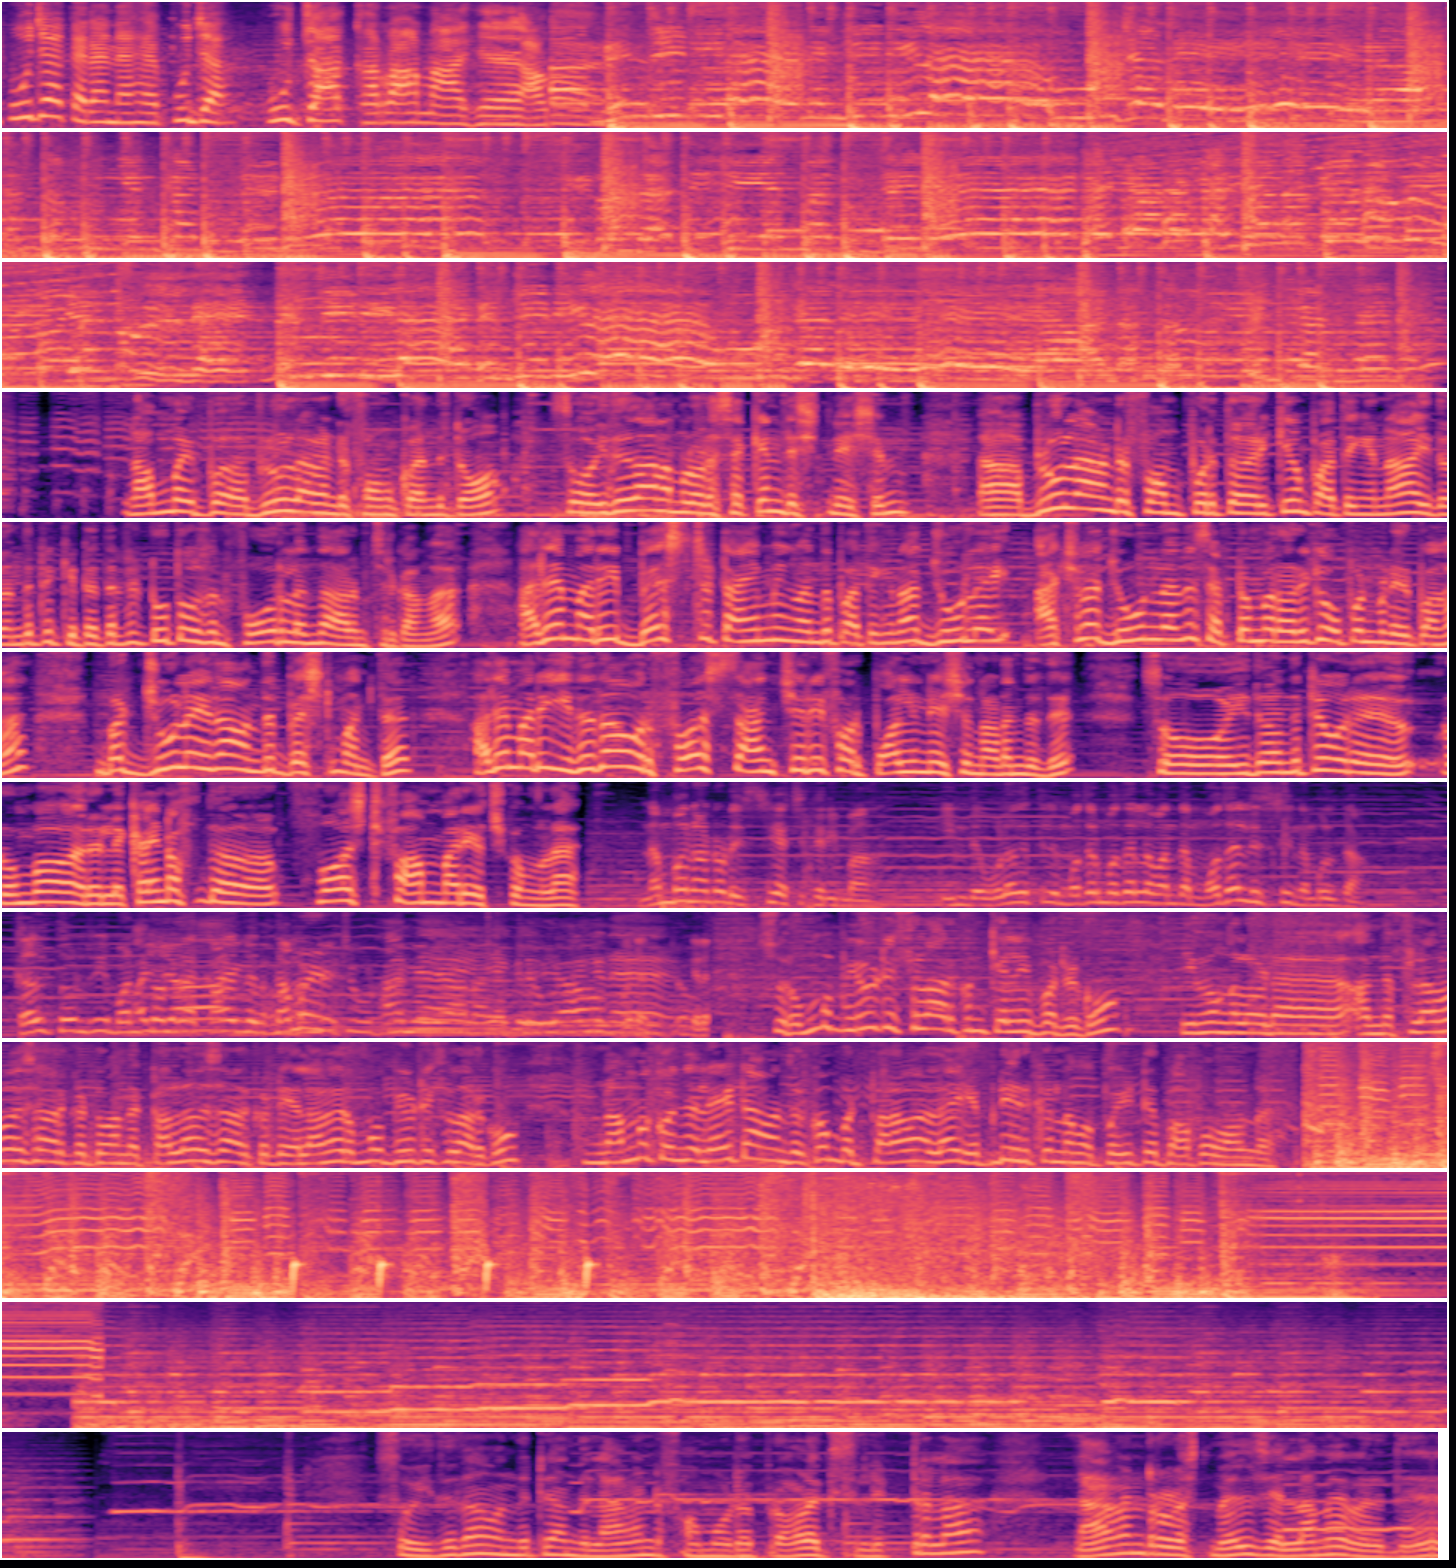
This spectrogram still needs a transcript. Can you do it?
पूजा कराना है पूजा। पूजा कराना है। நம்ம இப்போ ப்ளூ லாவெண்டர் ஃபார்முக்கு வந்துட்டோம். ஸோ இதுதான் நம்மளோட second destination blue lavender farm பொறுத்த வரைக்கும் பார்த்தீங்கன்னா இது வந்துட்டு கிட்டத்தட்ட டூ தௌசண்ட் ஃபோர்லேருந்து ஆரம்பிச்சிருக்காங்க. அதே மாதிரி பெஸ்ட் டைமிங் வந்து பார்த்தீங்கன்னா ஜூலை ஆக்சுவலாக ஜூன்லேருந்து செப்டம்பர் வரைக்கும் ஓப்பன் பண்ணியிருப்பாங்க. பட் ஜூலை தான் வந்து பெஸ்ட் மந்த்து அதே மாதிரி இதுதான் ஒரு ஃபர்ஸ்ட் சாங்சுரி ஃபார் பாலினேஷன் நடந்தது. ஸோ இது வந்துட்டு ஒரு ரொம்ப ஒரு kind of the first farm மாதிரி வச்சுக்கோங்களேன். நம்ம நாட்டோட ஹிஸ்ட்ரி ஆச்சு தெரியுமா? இந்த உலகத்தில் முதல் முதல்ல வந்த முதல் ஹிஸ்ட்ரி நம்மளுக்கு தான் கல் தோன்றி மண் தோன்றா தமிழ். ஸோ ரொம்ப பியூட்டிஃபுல்லாக இருக்கும்னு கேள்விப்பட்டிருக்கோம். இவங்களோட அந்த ஃப்ளவர்ஸாக இருக்கட்டும் அந்த கலர்ஸாக இருக்கட்டும் எல்லாமே ரொம்ப பியூட்டிஃபுல்லாக இருக்கும். நம்ம கொஞ்சம் லேட்டாக வந்திருக்கோம் பட் பரவாயில்ல எப்படி இருக்குன்னு நம்ம போயிட்டு பார்ப்போம் வாங்க. ஸோ இதுதான் வந்துட்டு அந்த லாவெண்டர் ஃபார்மோட ப்ராடக்ட்ஸ் லிட்ரலாக லாவெண்டரோட ஸ்மெல்ஸ் எல்லாமே வருது.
